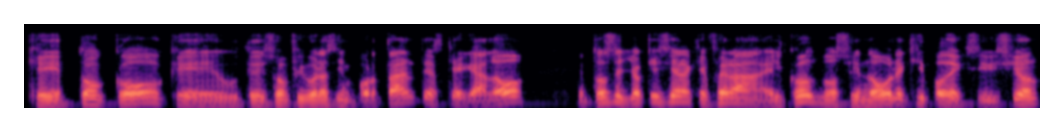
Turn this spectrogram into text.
que tocó, que utilizó figuras importantes, que ganó. Entonces yo quisiera que fuera el Cosmos y no un equipo de exhibición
